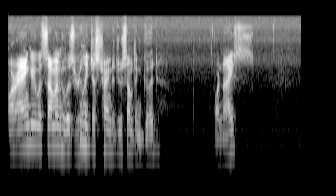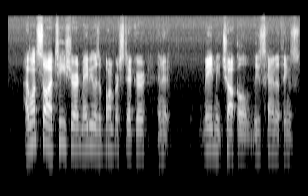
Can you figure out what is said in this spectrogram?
or angry with someone who was really just trying to do something good or nice? I once saw a t shirt, maybe it was a bumper sticker, and it made me chuckle. These kind of things,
